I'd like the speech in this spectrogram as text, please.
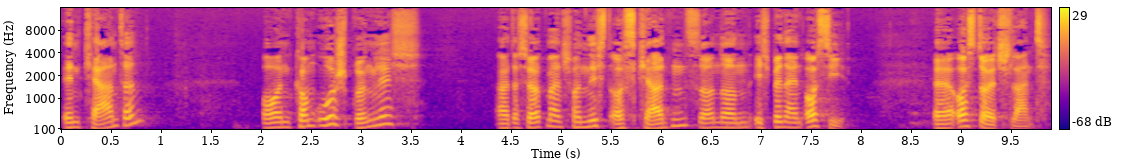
in Kärnten und komme ursprünglich, äh, das hört man schon nicht aus Kärnten, sondern ich bin ein Ossi, äh, Ostdeutschland.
